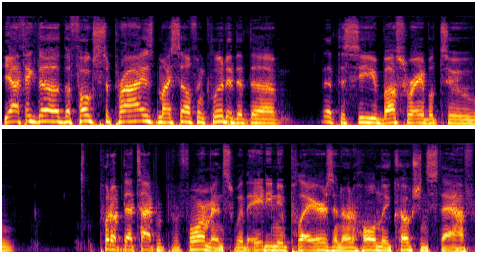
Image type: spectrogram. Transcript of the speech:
Yeah, I think the the folks surprised, myself included, that the that the CU Buffs were able to put up that type of performance with 80 new players and a whole new coaching staff.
